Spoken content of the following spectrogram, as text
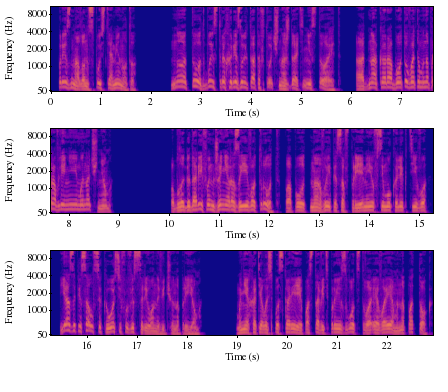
— признал он спустя минуту. «Но тут быстрых результатов точно ждать не стоит. Однако работу в этом направлении мы начнем». Поблагодарив инженера за его труд, попутно выписав премию всему коллективу, я записался к Иосифу Виссарионовичу на прием. Мне хотелось поскорее поставить производство ЭВМ на поток,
